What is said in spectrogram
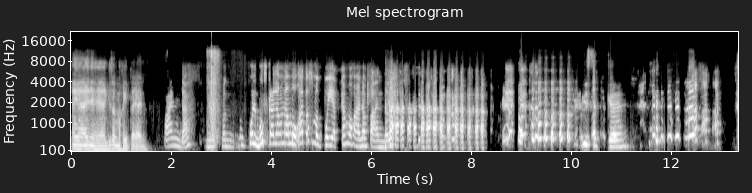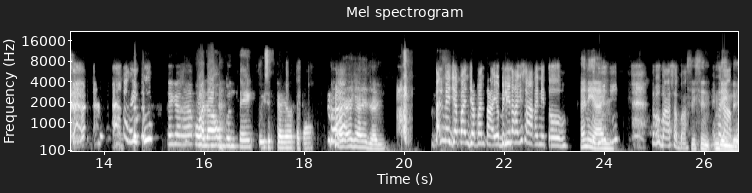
Ayan, ayan, ayan. Gusto makita yan. Panda? Mag, magpulbos ka lang ng mukha, tapos magpuyat ka mukha ng panda. Visit ka. Aray ko. Teka nga, kung wala akong gunting, visit kayo. Teka. Ay, ay, ay, dyan. Dahil may Japan-Japan tayo, bili na kayo sa akin ito. Ano yan? Nababasa ba? Season, Ay, hindi, hindi.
